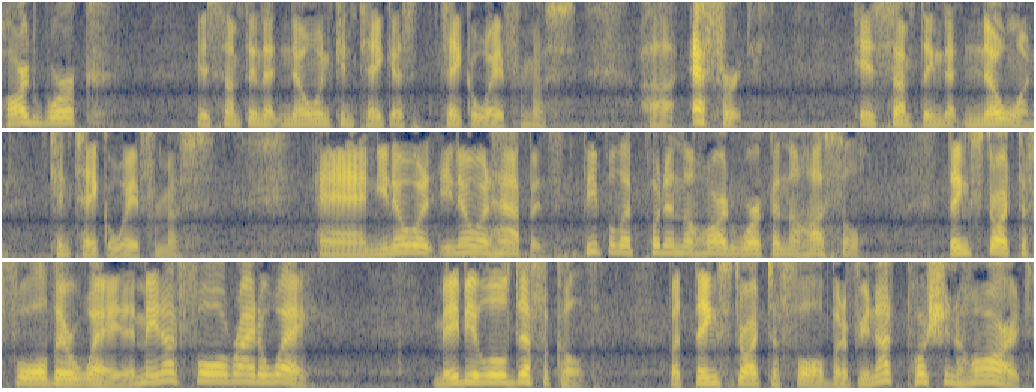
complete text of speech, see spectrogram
Hard work is something that no one can take us take away from us. Uh, effort is something that no one can take away from us. And you know what you know what happens? The people that put in the hard work and the hustle, things start to fall their way. They may not fall right away. Maybe a little difficult, but things start to fall. But if you're not pushing hard,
